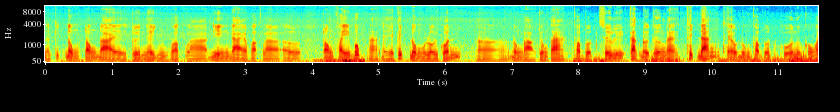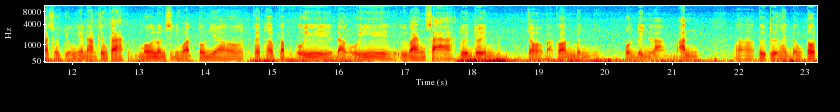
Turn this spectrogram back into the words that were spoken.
là kích động trong đài truyền hình hoặc là điện đài hoặc là ở trong Facebook à, để kích động lôi cuốn à, đồng bào chúng ta pháp luật xử lý các đối tượng này thích đáng theo đúng pháp luật của nước Cộng hòa xã hội chủ nghĩa Nam chúng ta mỗi lần sinh hoạt tôn giáo kết hợp cấp ủy đảng ủy ủy ban xã tuyên truyền cho bà con mình ổn định làm ăn à, tư tưởng hành động tốt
